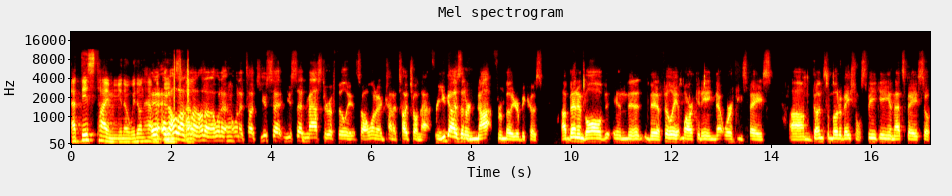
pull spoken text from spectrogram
at this time, you know, we don't have. And, and hold games on, hold on, hold on. I want to, I want to touch. You said, you said master affiliate, so I want to kind of touch on that for you guys that are not familiar, because I've been involved in the the affiliate marketing, networking space, um, done some motivational speaking in that space, so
